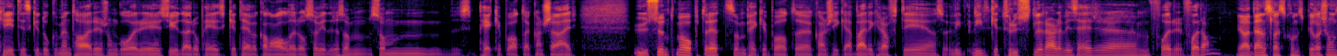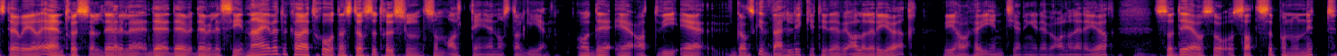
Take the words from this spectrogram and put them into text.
kritiske dokumentarer som går i sydeuropeiske TV-kanaler osv., som, som peker på at det kanskje er usunt med oppdrett, som peker på at det kanskje ikke er bærekraftig. Altså, hvilke trusler er det vi ser eh, for, foran? Ja, den slags konspirasjonsteorier er en trussel, det vil, jeg, det, det, det vil jeg si. Nei, vet du hva, jeg tror den største trusselen som alltid er nostalgien. Og det er at vi er ganske vellykket i det vi allerede gjør. Vi har høy inntjening i det vi allerede gjør. Så det også å satse på noe nytt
